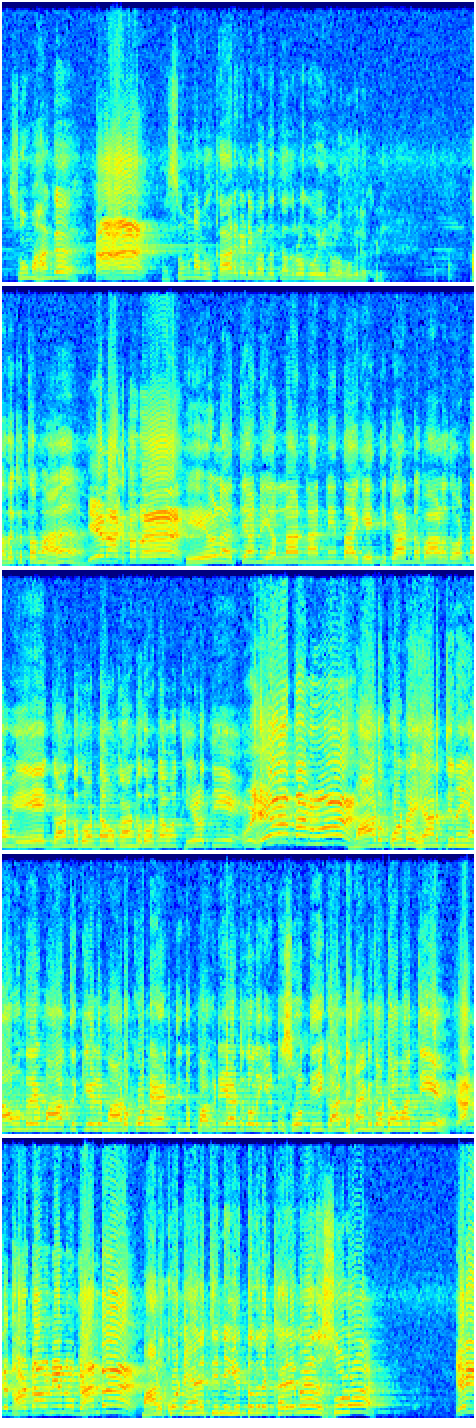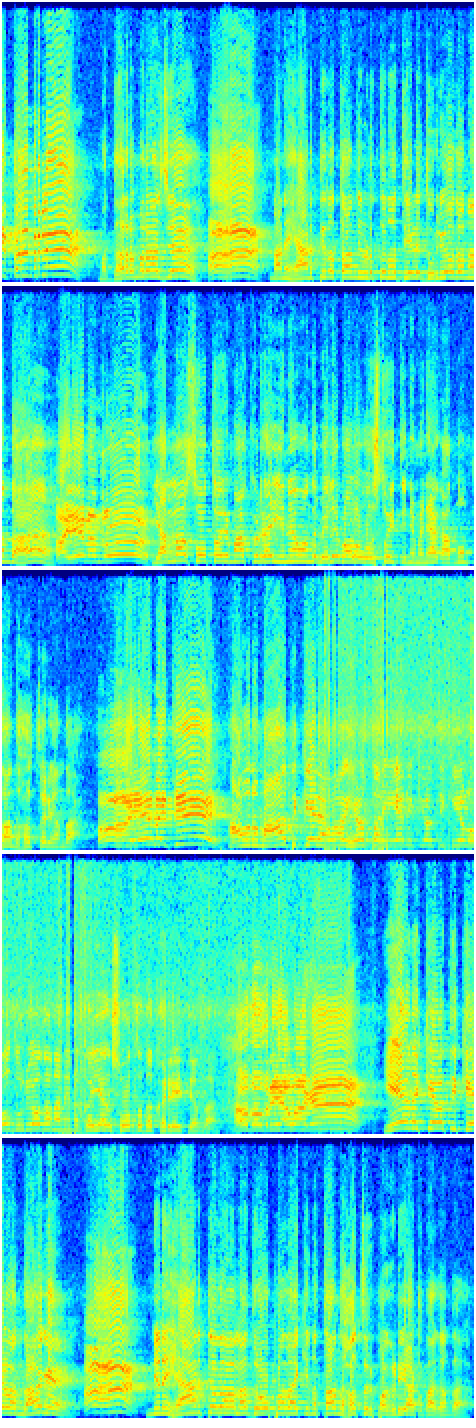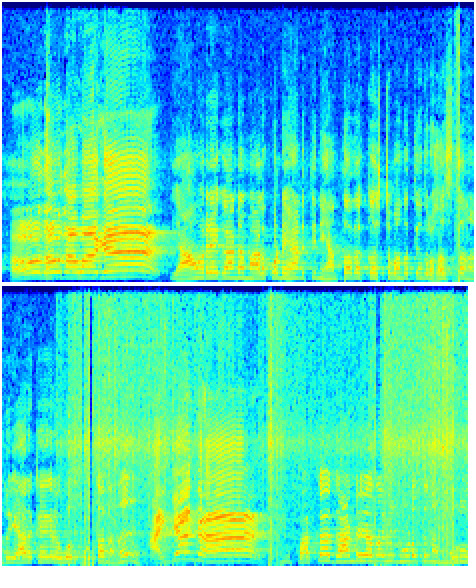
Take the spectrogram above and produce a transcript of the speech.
ಸುಮ್ ಹಂಗ. ಹಾ ನಮ್ದು ಸುಮ್ಮ ನಮ್ಮದು ಕಾರ್ ಗಡಿ ಬಂದತ್ತೆ ಅದ್ರೊಳಗೆ ಒಯ್ನೊಳಗೆ ಹೋಗಿಲ್ಲ ಕಡೆ. ಅದಕ್ಕೆ ತಮ್ಮ ಏನಾಗ್ತದ? ಹೇಳತ್ಯಾನ ಎಲ್ಲ ನನ್ನಿಂದ ಆಗೈತಿ. ಗಂಡ ಬಾಳ ದೊಡ್ಡವ. ಏ ಗಂಡ ದೊಡ್ಡವ ಗಂಡ ದೊಡ್ಡವ ಅಂತ ಹೇಳ್ತಿ. ಹೇಳ್ತಾನು ಮಾಡ್ಕೊಂಡ ಹೆಣ್ತಿನ ಯಾವಂದ್ರೆ ಮಾತು ಕೇಳಿ ಮಾಡ್ಕೊಂಡ ಹೆಣ್ತಿನ ಪಗಡಿ ಆಟದೊಳಗೆ ಇಟ್ಟು ಸೋತಿ ಗಂಡ ಹೆಂಗ್ ದೊಡ್ಡವಾತಿ ಹೆಂಗ ದೊಡ್ಡವ ನೀನು ಗಂಡ? ಮಾಡ್ಕೊಂಡ ಹೆಣ್ತಿನ ಇಟ್ಟದ್ರೆ ಖರೇನೋ ಏನು ಸುಳ್ಳು? ಏ ಮ ಧರ್ಮರಾಜ ನಾನು ಹೆಣ್ತಿನ ತಂದು ಇಡ್ತಾನ ಅಂತ ಹೇಳಿ ದುರ್ಯೋಧನಂದ ಏನಂದ್ರು? ಎಲ್ಲಾ ಸೋತರಿ ಮಾಕಡ್ರೆ ಇನ್ನೇ ಒಂದು ಬೆಲೆ ಬಾಳ ವಸ್ತು ಐತಿ ನಿಮ್ಮ ಮನ್ಯಾಗ ಅದನ್ನ ತಂದು ಹಚ್ಚರಿ ಅಂದ. ಏನೈತಿ? ಅವನ ಮಾತು ಕೇಳಿ ಅವಾಗ ಹೇಳ್ತಾರೆ ಏನು ಕೇಳ್ತಿ ಕೇಳು ದುರ್ಯೋಧನ ನಿನ್ನ ಕೈಯಾಗ ಸೋತದ ಖರಿ ಐತಿ ಅಂದ. ಹೌದೌದ್ರಿ ಅವಾಗ? ಏನು ಕೇಳ್ತಿ ಕೇಳಂದಾಗ ನಿನ್ನ ಹೆಣ್ತಿ ಅದಲ್ಲ ದ್ರೌಪದಾಕಿನ ತಂದು ಹಚ್ಚರಿ ಪಗಡಿ ಆಟದಾಗ ಅಂದ. ಹೌದೌದು ಹೌದ್ ಅವಾಗ? ಯಾವ್ರೇ ಗಾಂಡ ಮಾಡ್ಕೊಂಡು ಹೆಣ್ತೀನಿ ಎಂಥದ ಕಷ್ಟ ಬಂದತಿ ಅಂದ್ರೆ ಹಚ್ತಾನನ್ರಿ ಯಾರ ಕೈಗ್ರೆ ಓದ್ ಕೊಡ್ತಾನ ಹಂಗ್ಯಾಂಗ ಇವ್ ಪಕ್ಕ ಗಾಂಡ್ರಿ ಅದಾವ ನೋಡತ್ತ ನಮ್ಮ ಮೂರು.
